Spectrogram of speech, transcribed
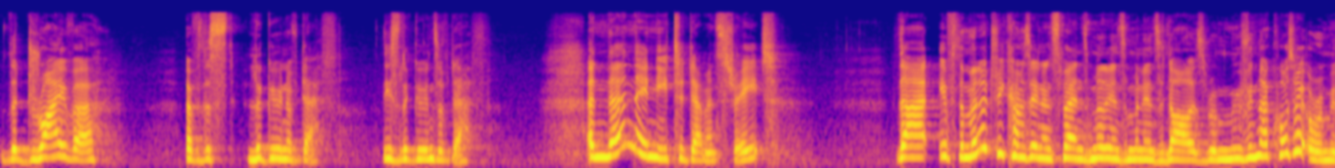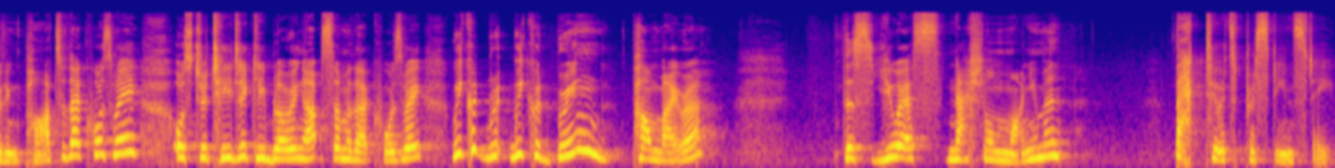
the driver of this lagoon of death, these lagoons of death. And then they need to demonstrate that if the military comes in and spends millions and millions of dollars removing that causeway or removing parts of that causeway or strategically blowing up some of that causeway, we could, we could bring Palmyra, this US national monument, back to its pristine state.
